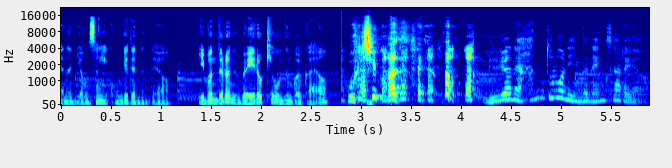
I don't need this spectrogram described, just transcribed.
하는 영상이 공개됐는데요. 이분들은 왜 이렇게 웃는 걸까요? 웃지 마세요. 1년에 한두 번 있는 행사래요.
